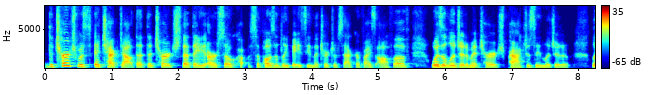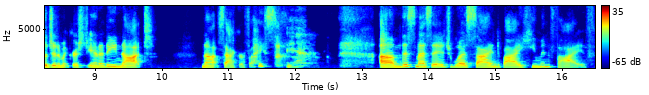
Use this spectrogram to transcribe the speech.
the church was it checked out that the church that they are so co- supposedly basing the Church of Sacrifice off of was a legitimate church practicing legit legitimate Christianity, not not sacrifice. Yeah. Um, this message was signed by Human Five.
